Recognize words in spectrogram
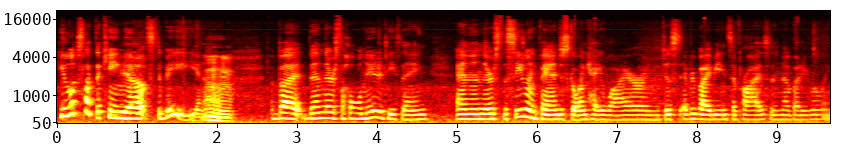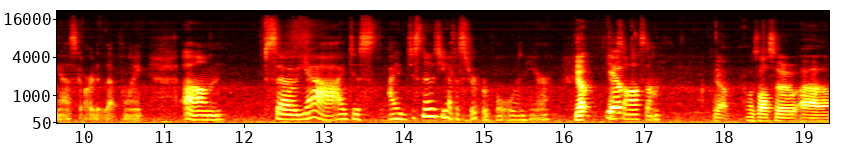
he looks like the king he wants to be. You know. mhm. But then there's the whole nudity thing, and then there's the ceiling fan just going haywire, and just everybody being surprised and nobody ruling Asgard at that point. Um, so yeah, I just I just noticed you have a stripper pole in here. Yep. That's Yep. awesome. Yeah, it was also uh,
